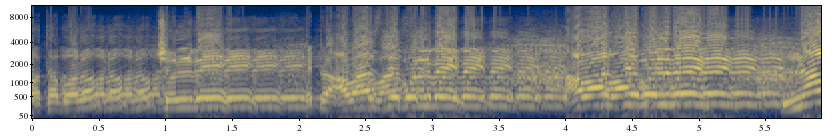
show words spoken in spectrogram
কথা বলো, চলবে? একটু আওয়াজ দিয়ে বলবেন? আওয়াজ দিয়ে বলবেন? না!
